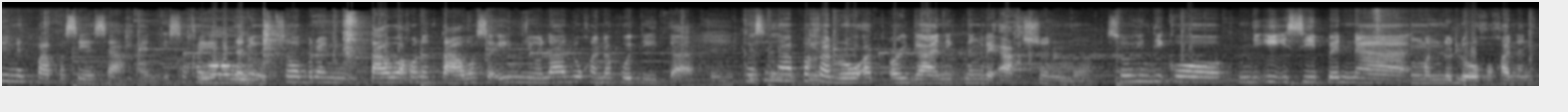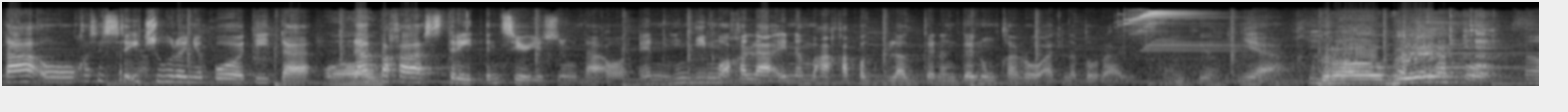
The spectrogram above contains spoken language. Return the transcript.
yung nagpapasaya sa akin. Isa kayo Wow. talaga, sobrang tawa ko ng tawa sa inyo, lalo ka na po, tita. Thank Kasi napaka-raw at organic ng reaction mo. So, hindi ko, hindi iisipin na manluloko ka ng tao. Kasi sa itsura niyo po, tita, Wow. napaka-straight and serious yung tao. And hindi hindi mo akalain na makakapag-vlog ka ng ganong karo at natural. Thank you. Yeah. Grabe. po. So,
